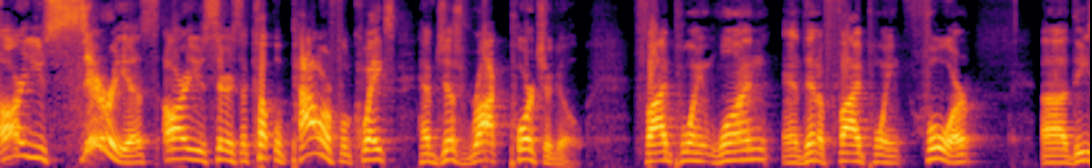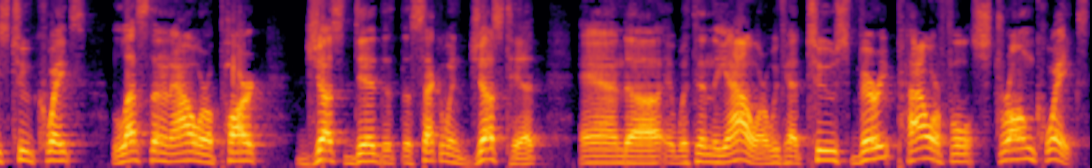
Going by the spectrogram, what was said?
Are you serious? Are you serious? A couple powerful quakes have just rocked Portugal. 5.1 and then a 5.4. Uh, these two quakes, less than an hour apart, just did. The, the second one just hit. And uh, within the hour, we've had two very powerful, strong quakes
